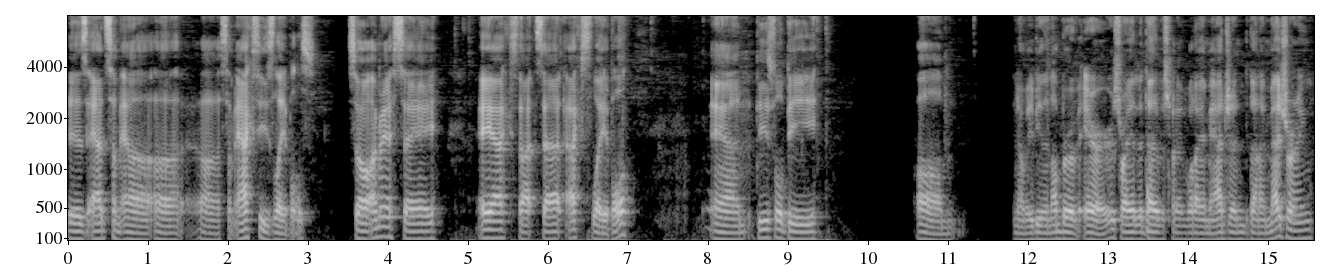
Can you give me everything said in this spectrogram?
is add some uh, uh, uh, some axes labels. So I'm going to say ax.set x label, and these will be um, you know, maybe the number of errors, right? That was kind of what I imagined that I'm measuring.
